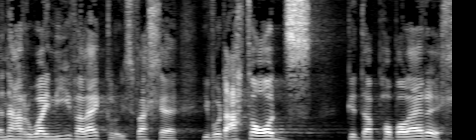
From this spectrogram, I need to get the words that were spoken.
yn arwain ni fel eglwys, falle, i fod at odds gyda pobl eraill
